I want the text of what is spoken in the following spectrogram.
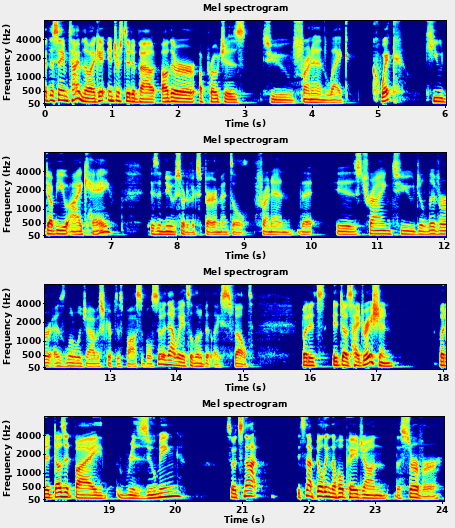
at the same time though, I get interested about other approaches to front end like Qwik, Q W I K is a new sort of experimental front end that is trying to deliver as little JavaScript as possible. So in that way it's a little bit like Svelte. But it's it does hydration, but it does it by resuming. So it's not it's not building the whole page on the server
